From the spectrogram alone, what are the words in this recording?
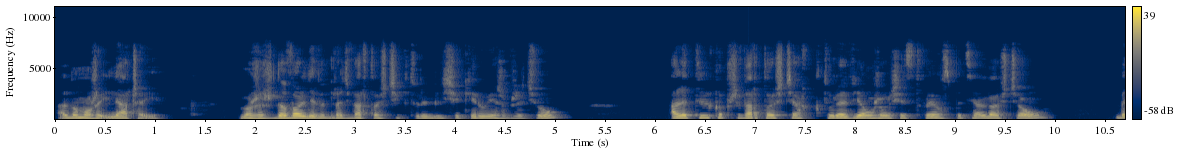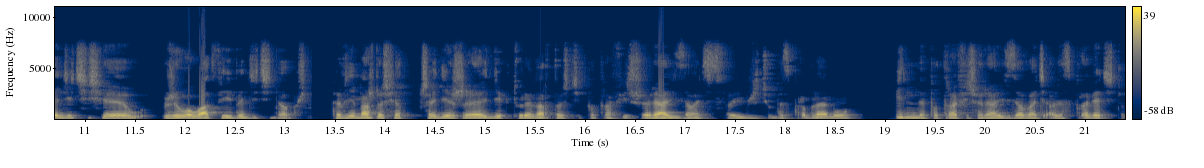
Albo może inaczej. Możesz dowolnie wybrać wartości, którymi się kierujesz w życiu, ale tylko przy wartościach, które wiążą się z Twoją specjalnością, będzie Ci się żyło łatwiej, będzie Ci dobrze. Pewnie masz doświadczenie, że niektóre wartości potrafisz realizować w swoim życiu bez problemu, inne potrafisz realizować, ale sprawia Ci to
